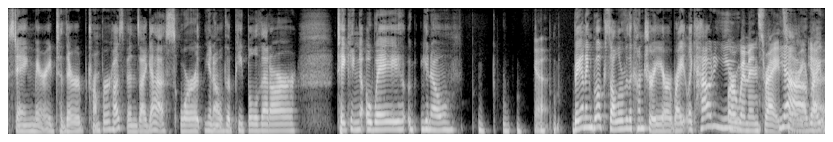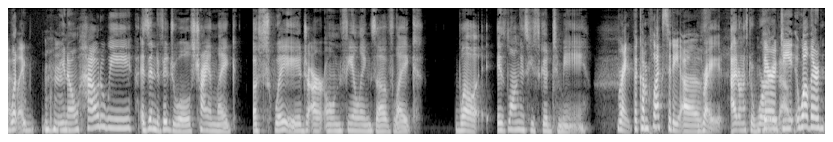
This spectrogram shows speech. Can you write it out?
staying married to their trumper husbands i guess or you know the people that are taking away you know Yeah. banning books all over the country or right like how do you Or women's rights. yeah, or, right what like, mhm. you know how do we as individuals try and like assuage our own feelings of like well as long as he's good to me right. The complexity of right i don't have to worry they're about de- well they're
